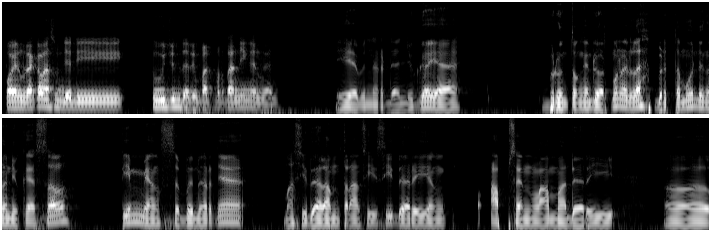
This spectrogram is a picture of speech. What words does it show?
poin mereka langsung jadi tujuh dari empat pertandingan kan. Iya benar dan juga ya beruntungnya Dortmund adalah bertemu dengan Newcastle tim yang sebenarnya masih dalam transisi dari yang absen lama dari uh,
